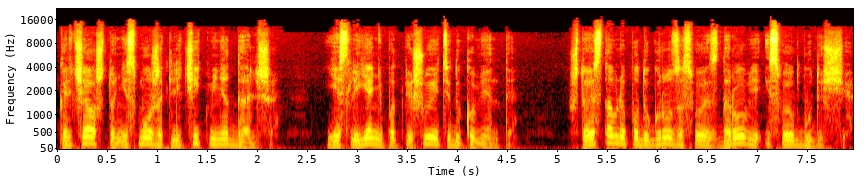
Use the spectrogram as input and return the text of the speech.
Кричал, что не сможет лечить меня дальше, если я не подпишу эти документы, что я ставлю под угрозу свое здоровье и свое будущее.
